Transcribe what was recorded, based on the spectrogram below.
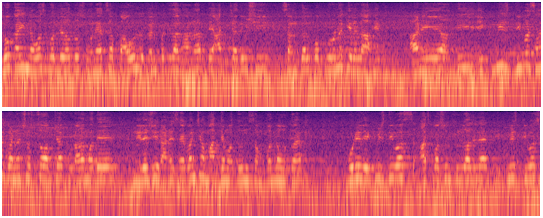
जो काही नवस बोललेला होतो सोन्याचं पाऊल गणपतीला घालणार ते आजच्या दिवशी संकल्प पूर्ण केलेला आहे. आणि अगदी एकवीस दिवस हा गणेशोत्सव आमच्या कुडाळमध्ये निलेशजी राणेसाहेबांच्या माध्यमातून संपन्न होतो आहे. पुढील एकवीस दिवस आजपासून सुरू झालेले आहेत. एकवीस दिवस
